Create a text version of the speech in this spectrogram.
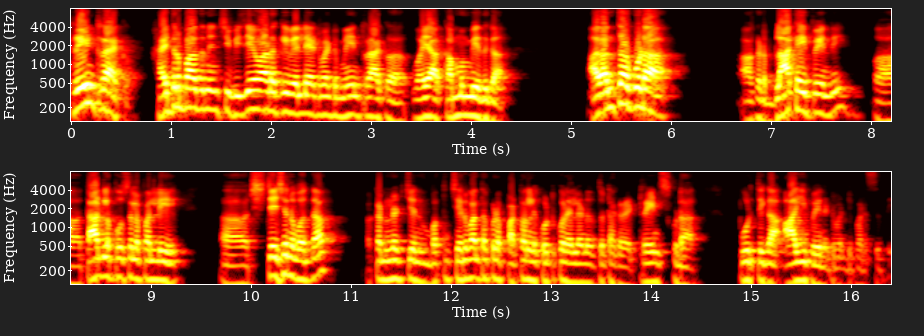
ట్రైన్ ట్రాక్ హైదరాబాద్ నుంచి విజయవాడకి వెళ్ళేటువంటి మెయిన్ ట్రాక్ వయా ఖమ్మం మీదుగా అదంతా కూడా అక్కడ బ్లాక్ అయిపోయింది. తాడ్లపూసలపల్లి స్టేషన్ వద్ద అక్కడ ఉన్న మొత్తం చెరువంతా కూడా పట్టణాలను కొట్టుకొని వెళ్ళడంతో అక్కడ ట్రైన్స్ కూడా పూర్తిగా ఆగిపోయినటువంటి పరిస్థితి.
